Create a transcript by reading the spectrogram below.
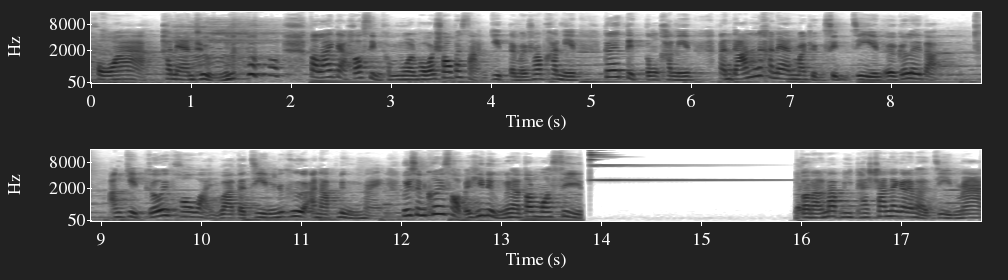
เพราะว่าคะแนนถึง ตอนแรกอยากเข้าสินคำนวณเพราะว่าชอบภาษาอังกฤษแต่ไม่ชอบคณิต ก็เลยติดตรงคณิต แต่ดันคะแนนมาถึงสินจีน เออก็เลยแบบอังกฤษก็พอไหวว่าแต่จีนก็คืออันดับหนึ่งใหม่เฮ้ยฉันเคยสอบไปที่หนึ่งเลยนะตอนม .4 ตอนนั้นแบบมีแพชชั่นในการเรียนภาษาจีนมาก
